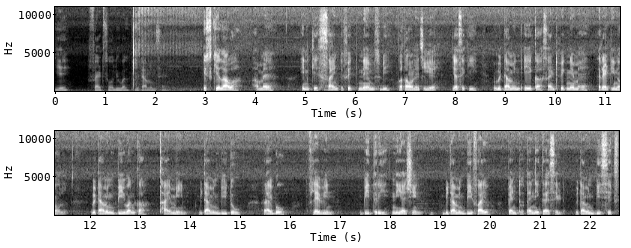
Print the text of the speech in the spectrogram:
ये फैट सॉल्यूबल विटामिन हैं। इसके अलावा हमें इनके साइंटिफिक नेम्स भी पता होने चाहिए, जैसे कि विटामिन ए का साइंटिफिक नेम है रेटिनॉल। विटामिन बी वन का thiamine vitamin B two riboflavin B three niacin vitamin B five pantothenic acid vitamin B six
